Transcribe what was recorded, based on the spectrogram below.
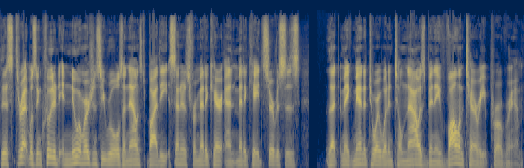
This threat was included in new emergency rules announced by the Centers for Medicare and Medicaid Services that make mandatory what until now has been a voluntary program.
